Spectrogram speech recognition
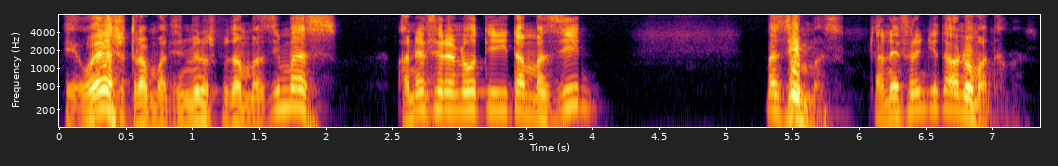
Ε, ο ένας ο τραυματισμένος που ήταν μαζί μας ανέφερε ότι ήταν μαζί μαζί μας. Ανέφερε και τα ονόματα μας.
